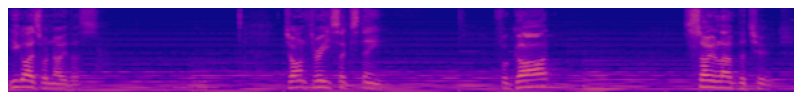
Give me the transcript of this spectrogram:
You guys will know this. John 3 16. For God so loved the church.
